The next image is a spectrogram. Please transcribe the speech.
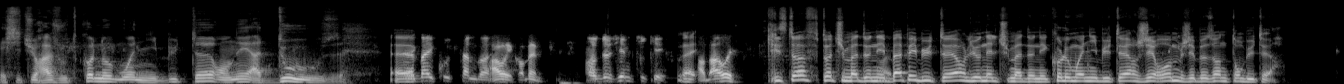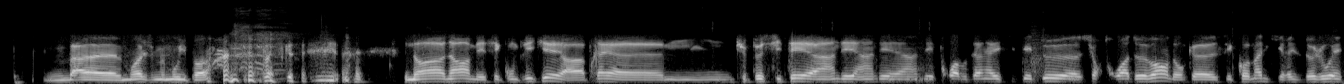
Et si tu rajoutes Konomwani buteur, on est à 12. Euh, Eh bah écoute, ça me va. Ah oui, quand même. En deuxième ticket. Ah bah oui. Christophe, toi tu m'as donné Ouais. Bappé buteur, Lionel tu m'as donné Colomwani buteur, Jérôme j'ai besoin de ton buteur. Bah euh, moi je me mouille pas parce que non non mais c'est compliqué. Après euh, tu peux citer un des un des un des trois. Vous en avez cité deux euh, sur trois devant donc euh, c'est Coman qui risque de jouer.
